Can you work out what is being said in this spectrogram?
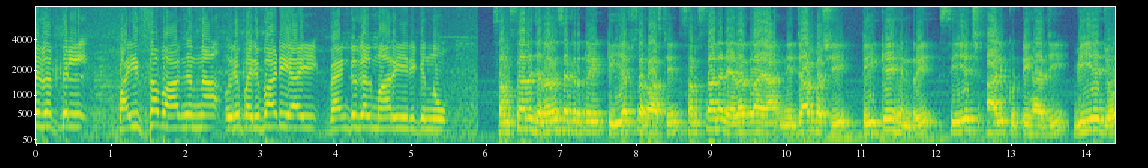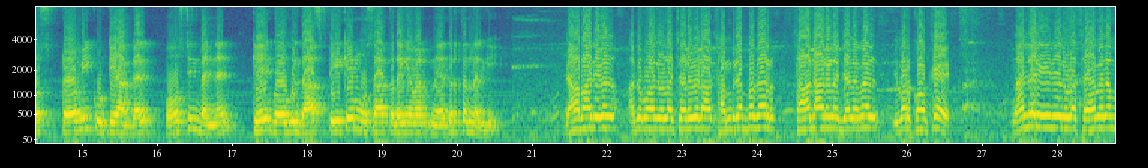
വിധത്തിൽ പൈസ വാങ്ങുന്ന ഒരു പരിപാടിയായി ബാങ്കുകൾ മാറിയിരിക്കുന്നു. സംസ്ഥാന general secretary T F Sebastian സംസ്ഥാന നേതാക്കളായ Nijam Bashi T K Henry C H Alikutty Haji V A Jose Tomy Koottiyankal Austin Bennan K Gokuldas T K Moosa തുടങ്ങിയവർ നേതൃത്വം നൽകി. വ്യാപാരികൾ അതുപോലുള്ള ചെറുകിട സംരംഭകർ സാധാരണ ജനങ്ങൾ ഇവർക്കൊക്കെ നല്ല രീതിയിലുള്ള സേവനം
